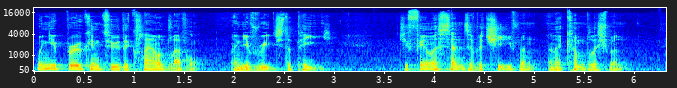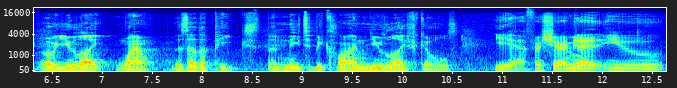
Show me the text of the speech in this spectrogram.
When you've broken through the cloud level and you've reached the peak, do you feel a sense of achievement and accomplishment? Or are you like, wow, there's other peaks that need to be climbed, new life goals? Yeah, for sure. I mean, I, you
